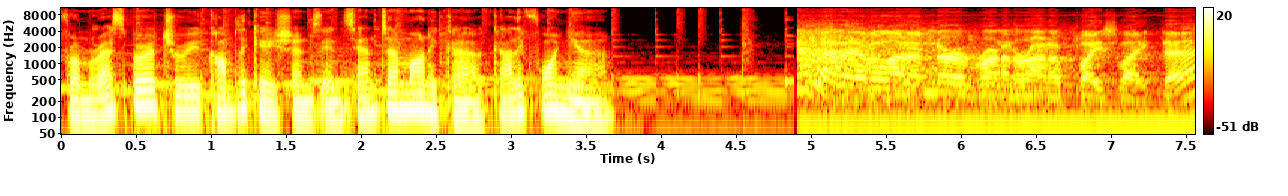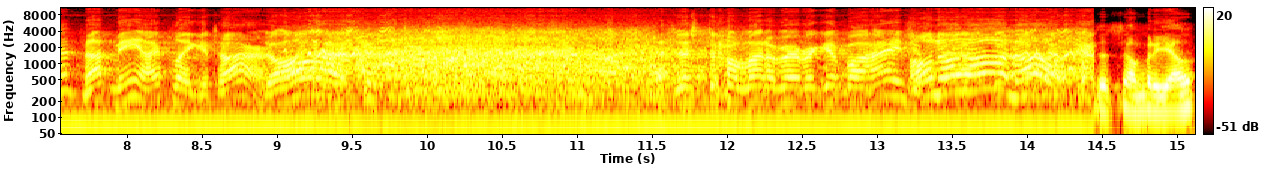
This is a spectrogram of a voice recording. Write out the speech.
from respiratory complications in Santa Monica, California. You gotta have a lot of nerve running around a place like that. Not me, I play guitar. Oh, Just don't let them ever get behind you. Oh, no, no, no. to somebody else,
